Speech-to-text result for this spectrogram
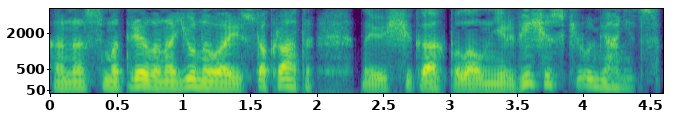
она смотрела на юного аристократа, на ее щеках пылал нервический румянец.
